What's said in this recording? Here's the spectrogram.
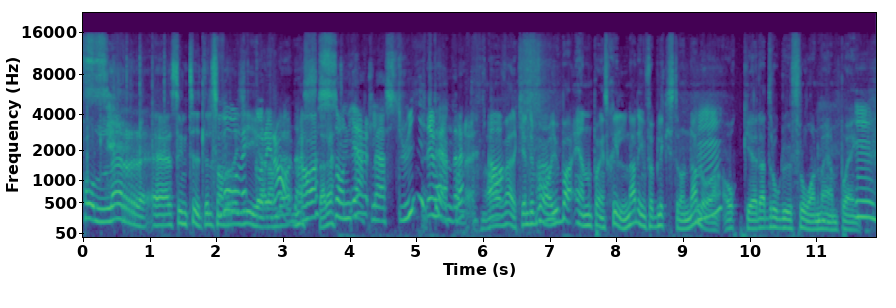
Behåller eh, sin titel som Två veckor i regerande rad. Ja, mästare. sån jäkla streak Nu händer det. nu. Ja, verkligen. Det var ju bara en poängs skillnad inför blixtrundan Mm. då och eh, där drog du ifrån med en poäng. Mm.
